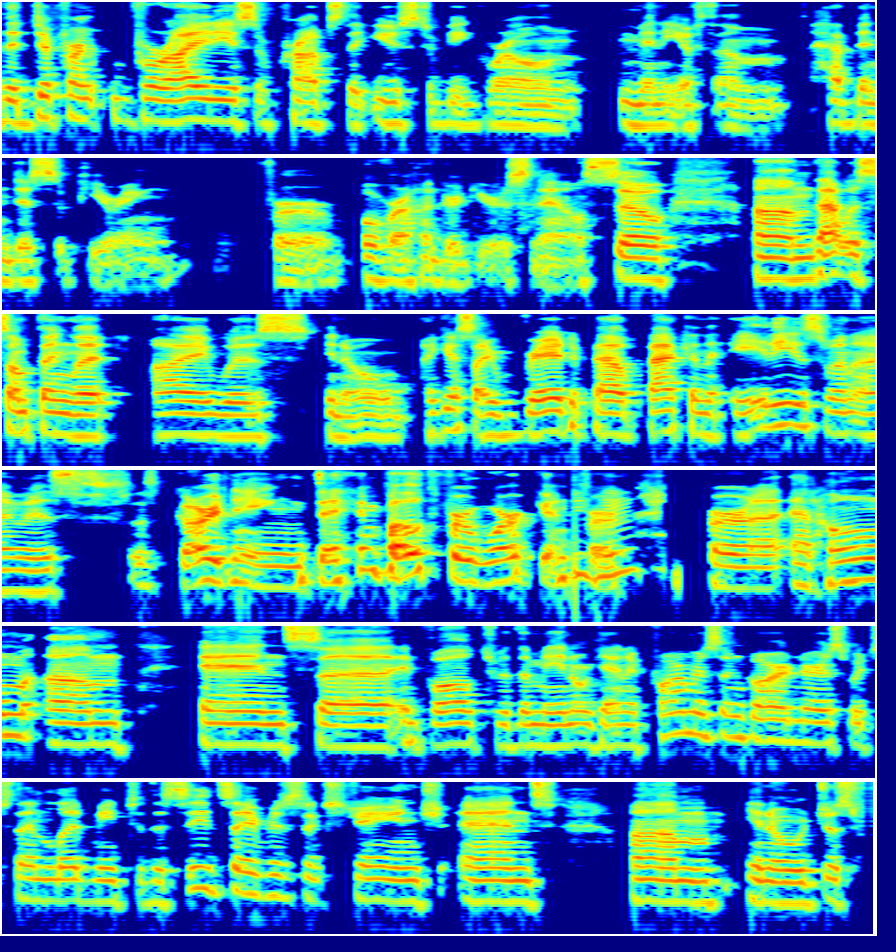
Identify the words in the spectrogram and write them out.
the different varieties of crops that used to be grown many of them have been disappearing for over 100 years now so um, that was something that i was you know i guess i read about back in the 80s when i was, was gardening both for work and for mm-hmm. for uh, at home um, and uh, involved with the Maine Organic Farmers and Gardeners, which then led me to the Seed Savers Exchange. And, um, you know, just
